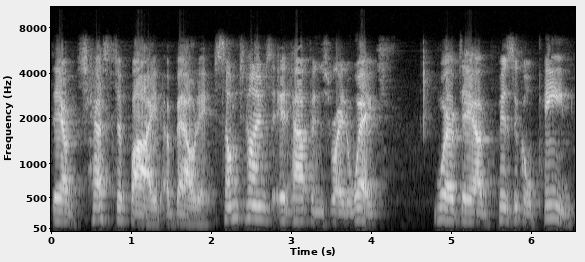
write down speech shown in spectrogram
They have testified about it. Sometimes it happens right away where if they have physical pain,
